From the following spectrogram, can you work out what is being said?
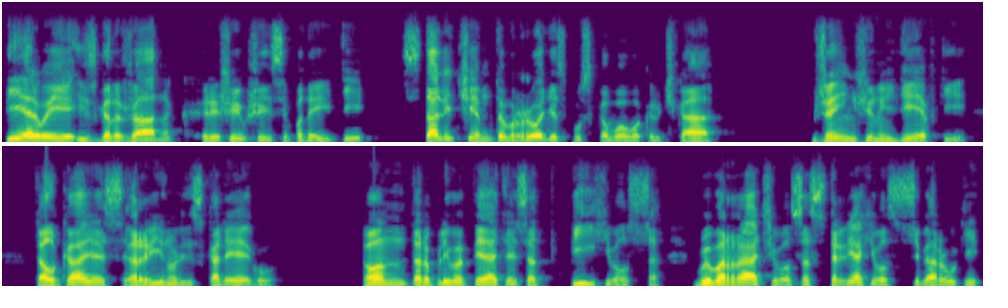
Первые из горожанок, решившиеся подойти, стали чем-то вроде спускового крючка. Женщины и девки, толкаясь, ринулись к Олегу. Он, торопливо пятясь, отпихивался, выворачивался, стряхивал с себя руки,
